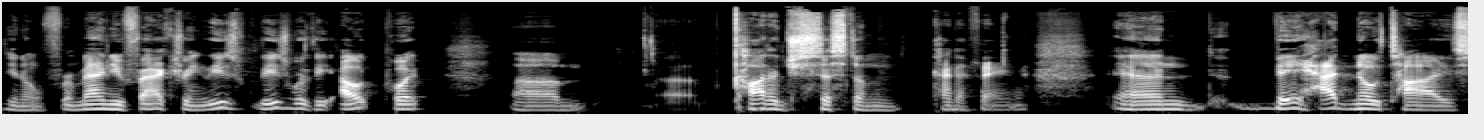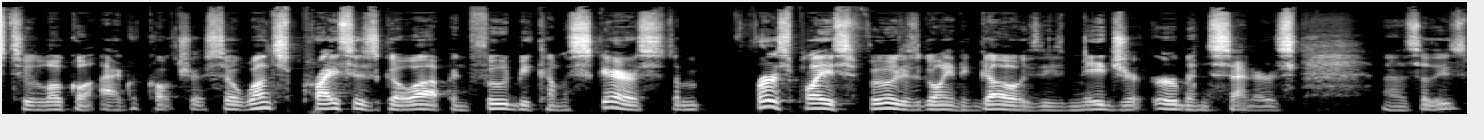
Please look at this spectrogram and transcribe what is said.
you know for manufacturing. These these were the output um, uh, cottage system kind of thing. And they had no ties to local agriculture. So once prices go up and food becomes scarce the first place food is going to go is these major urban centers. Uh, so these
